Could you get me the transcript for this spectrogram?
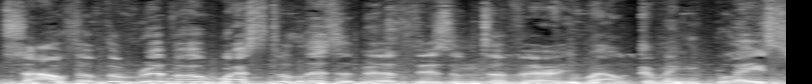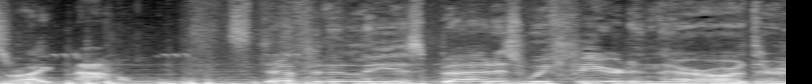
south of the river, West Elizabeth isn't a very welcoming place right now. It's definitely as bad as we feared in there, Arthur.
